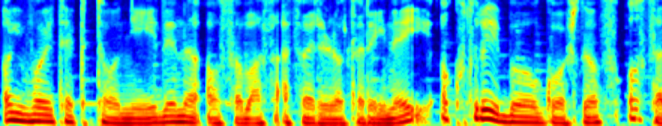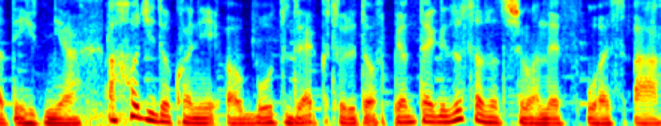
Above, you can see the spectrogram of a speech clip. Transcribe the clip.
Oj Wojtek to nie jedyna osoba z afery loteryjnej, o której było głośno w ostatnich dniach, a chodzi dokładniej o Buddę, który to w piątek został zatrzymany w USA.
